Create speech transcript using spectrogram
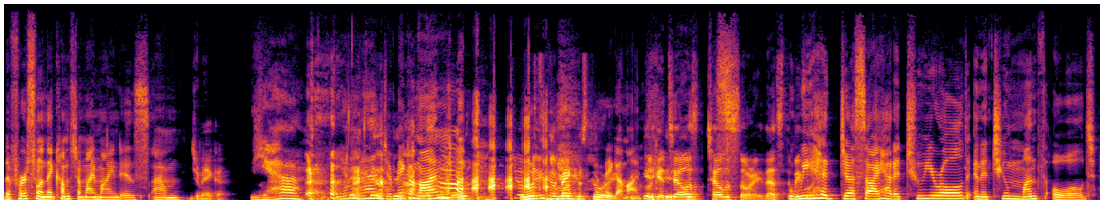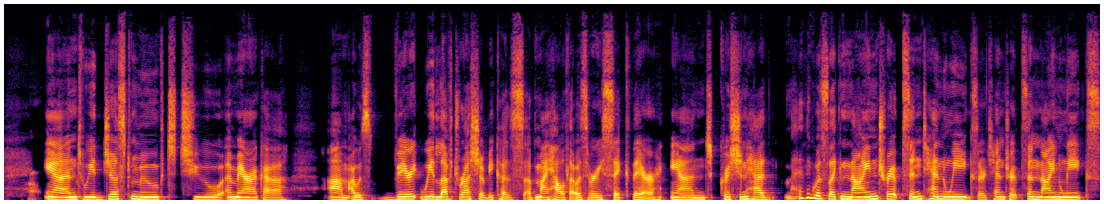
the first one that comes to my mind is um, jamaica yeah. Yeah man. Jamaica man. What's the Jamaica story? jamaica man. Okay tell us tell the story. That's the big we one. had just so i had a two year old and a two month old Wow. and we had just moved to america. Um, i was very we left russia because of my health. I was very sick there. And christian had i think it was like nine trips in 10 weeks or 10 trips in nine weeks.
